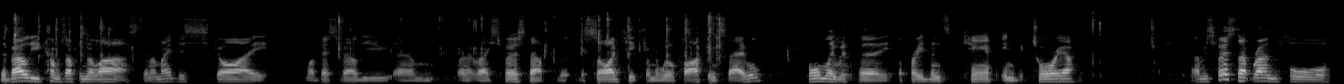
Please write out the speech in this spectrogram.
The value comes up in the last, and I made this guy my best value um, when it raced first up, the, the sidekick from the Will Clarken stable formerly with the, the Freedman's camp in Victoria. Um, his first up run for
